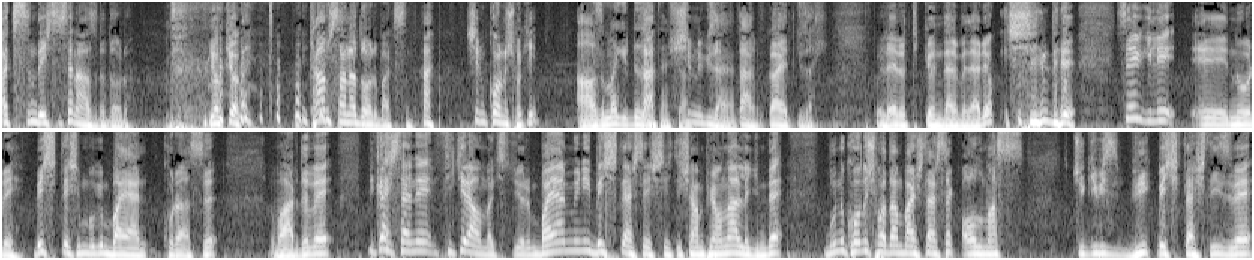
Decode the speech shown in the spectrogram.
açısını değiştirsen ağzına doğru. yok yok. Tam sana doğru baksın. Hah, şimdi konuş bakayım. Ağzıma girdi zaten Ha, şu an. Şimdi güzel. Evet. Tamam gayet güzel. Böyle erotik göndermeler yok. Şimdi sevgili e, Nuri Beşiktaş'ın bugün bayan kurası vardı ve birkaç tane fikir almak istiyorum. Bayern Münih Beşiktaş'la eşleşti Şampiyonlar Ligi'nde. Bunu konuşmadan başlarsak olmaz. Çünkü biz büyük Beşiktaşlıyız ve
